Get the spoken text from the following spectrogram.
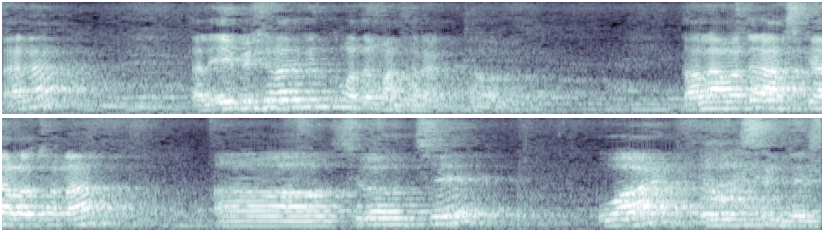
তাই না? তাহলে এই বিষয়টা কিন্তু আমাদের মাথায় রাখতে হবে। তাহলে আমাদের আজকে আলোচনা ছিল হচ্ছে ওয়ার্ড এবং সেন্টেন্স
